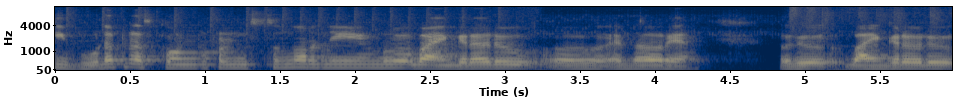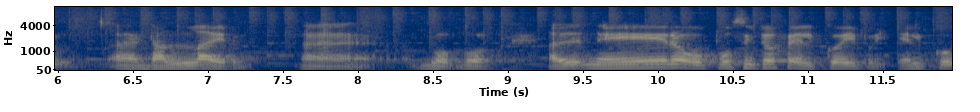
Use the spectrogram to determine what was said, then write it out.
കിബൂടെ പ്രസ് കോൺഫറൻസ് എന്ന് പറഞ്ഞു കഴിയുമ്പോൾ ഭയങ്കര ഒരു എന്താ പറയാ ഒരു ഭയങ്കര ഒരു ഡള്ളായിരുന്നു അത് നേരെ ഓപ്പോസിറ്റ് ഓഫ് എൽക്കോ ആയി പോയി എൽക്കോ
